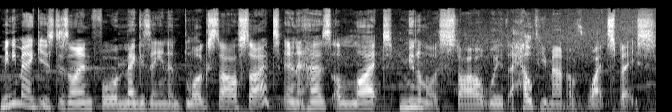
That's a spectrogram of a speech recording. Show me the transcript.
Minimag is designed for magazine and blog style sites and it has a light, minimalist style with a healthy amount of white space.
